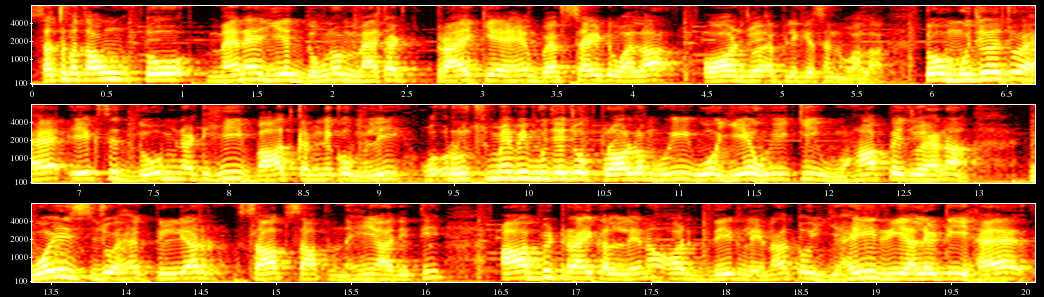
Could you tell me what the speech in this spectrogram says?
सच बताऊँ तो मैंने ये दोनों मेथड ट्राई किए हैं वेबसाइट वाला और जो एप्लीकेशन वाला। तो मुझे जो है, एक से दो मिनट ही बात करने को मिली और उसमें भी मुझे जो प्रॉब्लम हुई, वो ये हुई कि वहाँ पे जो है ना वॉइस जो है क्लियर साफ़ साफ़ नहीं आ रही थी। आप भी ट्राई कर लेना और देख लेना। तो यही रियलिटी है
